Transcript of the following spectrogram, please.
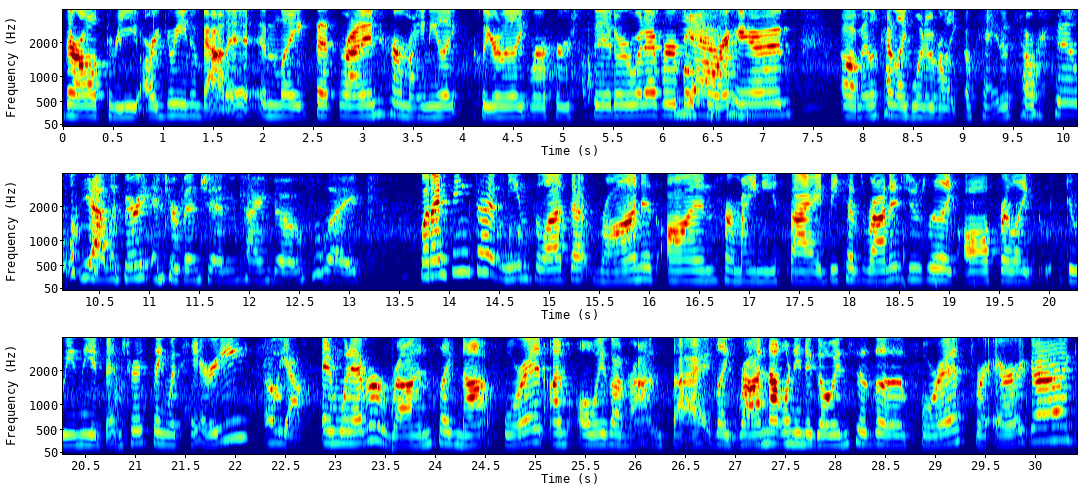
they're all three arguing about it, and like that Ron and Hermione like clearly like rehearsed it or whatever Yeah. beforehand. Um, and kind of like went over like, okay, this is how we're gonna look. yeah like very intervention kind of like But I think that means a lot that Ron is on Hermione's side because Ron is usually like all for like doing the adventurous thing with Harry. oh yeah And whenever Ron's like not for it, I'm always on Ron's side. Like Ron not wanting to go into the forest for Aragog,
